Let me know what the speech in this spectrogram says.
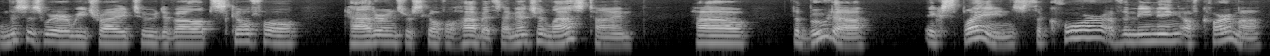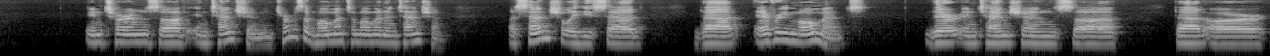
And this is where we try to develop skillful patterns or skillful habits. I mentioned last time how the Buddha explains the core of the meaning of karma in terms of intention, in terms of moment to moment intention. Essentially, he said that every moment their intentions uh, that are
